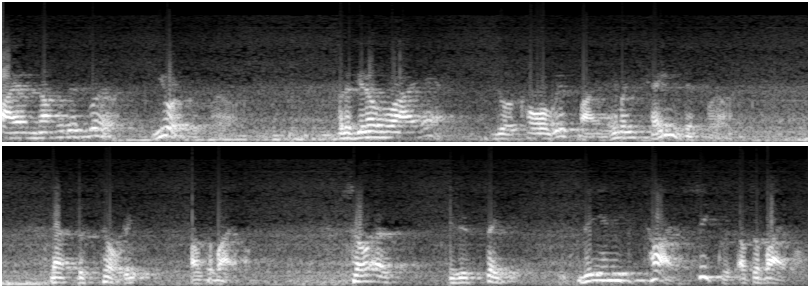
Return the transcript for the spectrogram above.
I am not of this world. You are of this world. But if you know who I am, you'll call with my name and change this world. That's the story of the Bible. So as it is stated, the entire secret of the Bible,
